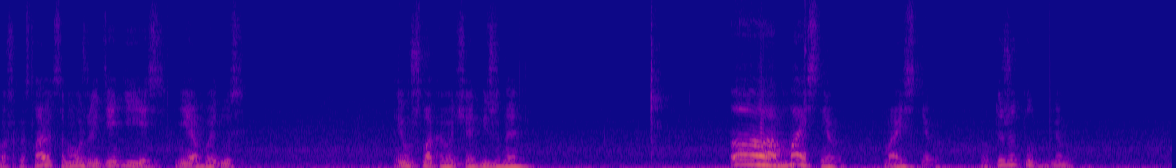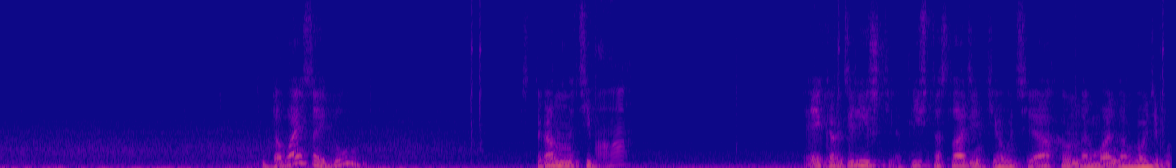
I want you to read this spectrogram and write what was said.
Может, красавица, может и деньги есть. Не, обойдусь. И ушла, короче, обиженная. А, Майснер. Майснер. Ну ты же тут, блин. Давай зайду. Странный тип. Aha, Эй, как делишки? Отлично, сладенький, а у тебя хм, нормально вроде бы.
